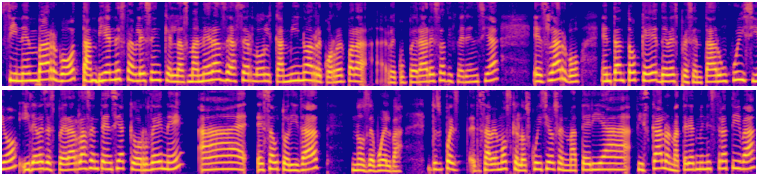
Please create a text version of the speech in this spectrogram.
sin embargo, también establecen que las maneras de hacerlo, el camino a recorrer para recuperar esa diferencia es largo, en tanto que debes presentar un juicio y debes de esperar la sentencia que ordene a esa autoridad nos devuelva. Entonces, pues sabemos que los juicios en materia fiscal o en materia administrativa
